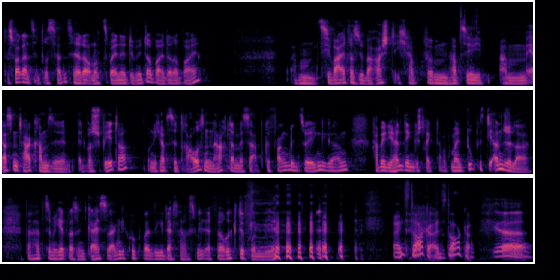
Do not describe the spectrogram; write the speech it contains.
das war ganz interessant. Sie hatte auch noch zwei nette Mitarbeiter dabei. Ähm, sie war etwas überrascht. Ich habe ähm, hab sie am ersten Tag kam sie etwas später und ich habe sie draußen nach der Messe abgefangen, bin zu ihr hingegangen, habe ihr die Hand hingestreckt, habe gemeint, du bist die Angela. Dann hat sie mich etwas entgeistert angeguckt, weil sie gedacht hat, was will der Verrückte von mir? Ein Stalker, ein Stalker. ja.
